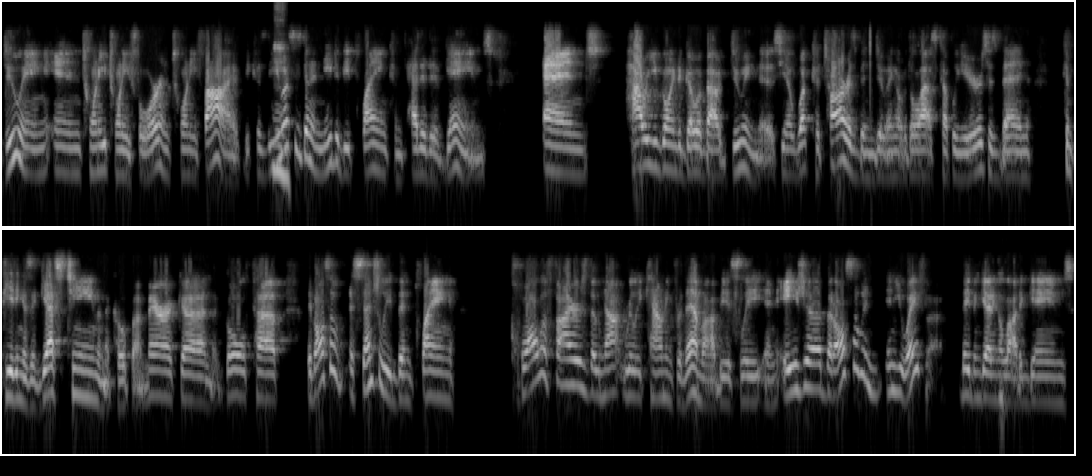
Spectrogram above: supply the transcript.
doing in 2024 and 25 because the mm. US is going to need to be playing competitive games and how are you going to go about doing this? You know, what Qatar has been doing over the last couple years has been competing as a guest team in the Copa America and the Gold Cup. They've also essentially been playing qualifiers, though not really counting for them, obviously, in Asia, but also in, in UEFA. They've been getting a lot of games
